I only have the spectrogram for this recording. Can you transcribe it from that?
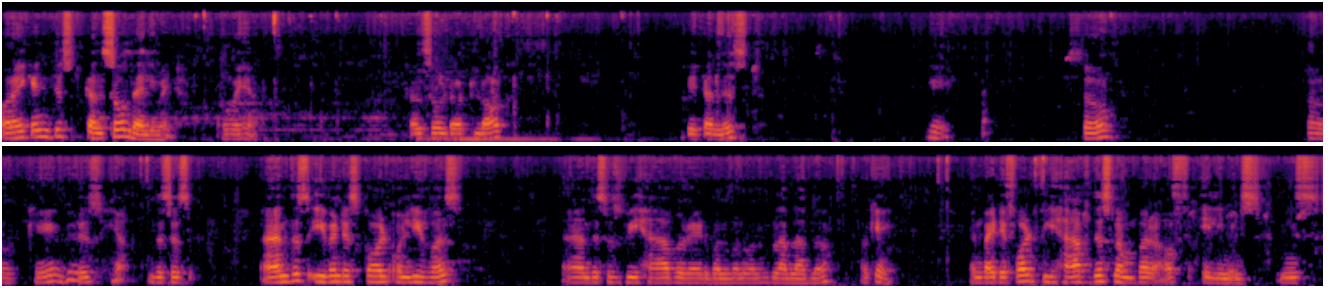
Or I can just console the element over here. Console.log data list. Okay. So okay there is yeah this is and this event is called only once. And this is we have a red 111 blah blah blah. Okay. And by default we have this number of elements. Means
